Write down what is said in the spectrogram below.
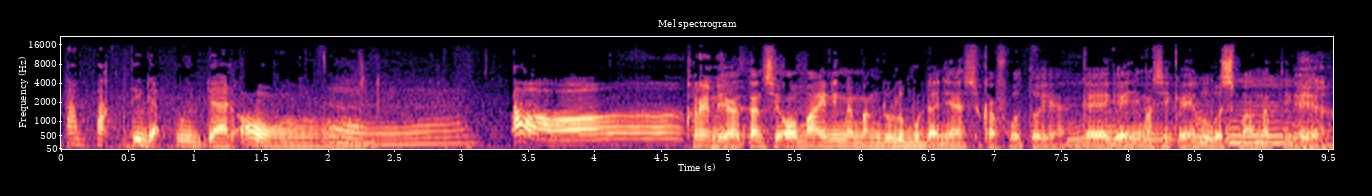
tampak tidak pudar. Oh. Oh. Keren ya? Kelihatan si Oma ini memang dulu mudanya suka foto ya. Gaya-gayanya masih kayaknya luwes banget nih Iya. kayaknya.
